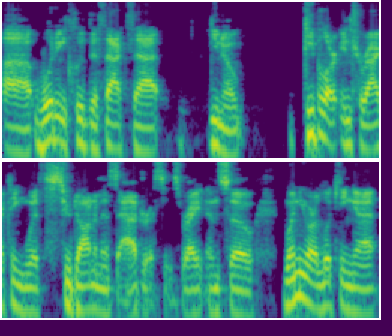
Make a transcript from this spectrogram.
uh, would include the fact that you know people are interacting with pseudonymous addresses, right? And so when you are looking at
